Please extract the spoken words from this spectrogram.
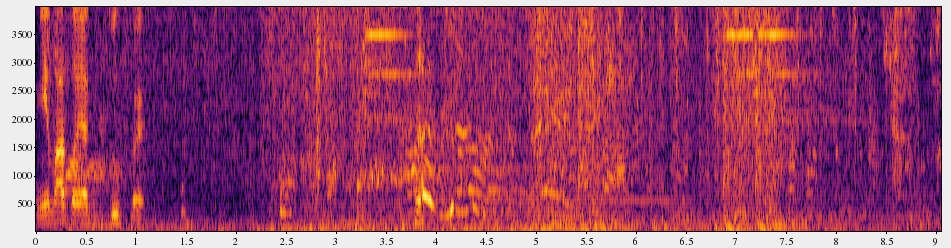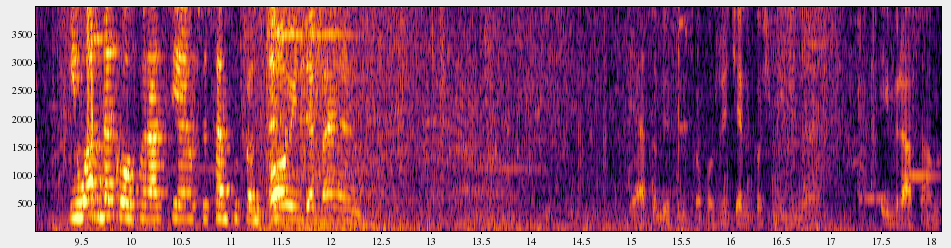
Nie ma to jak dupek. I ładna kooperacja już na sam początek. O, independent! Ja sobie szybko po życie tylko śmignę i wracamy.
